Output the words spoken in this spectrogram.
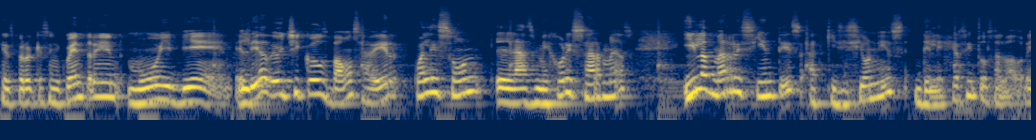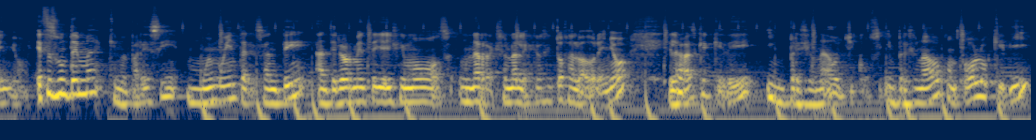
Espero que se encuentren muy bien. El día de hoy chicos vamos a ver cuáles son las mejores armas y las más recientes adquisiciones del ejército salvadoreño. Este es un tema que me parece muy muy interesante. Anteriormente ya hicimos una reacción al ejército salvadoreño y la verdad es que quedé impresionado chicos, impresionado con todo lo que vi.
